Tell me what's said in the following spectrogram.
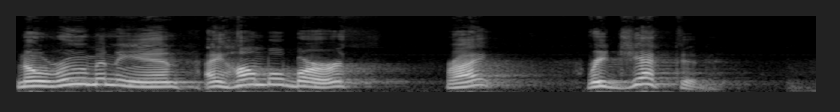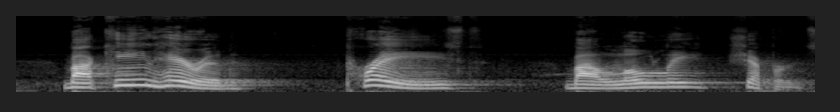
no room in the inn, a humble birth, right? Rejected by King Herod, praised by lowly shepherds.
